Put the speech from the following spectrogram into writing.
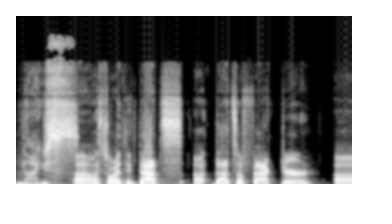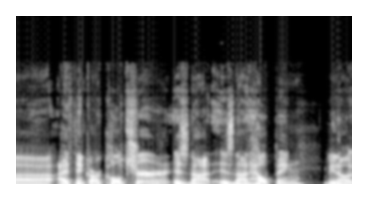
Nice. Uh, so I think that's uh, that's a factor. Uh, I think our culture is not is not helping. You know,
